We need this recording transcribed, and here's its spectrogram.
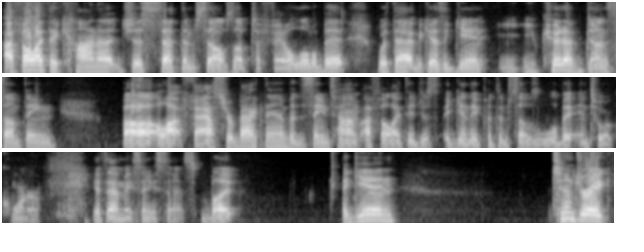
I felt like they kind of just set themselves up to fail a little bit with that because again, you could have done something uh, a lot faster back then, but at the same time, I felt like they just, again, they put themselves a little bit into a corner, if that makes any sense. But again, Tim Drake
